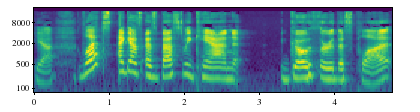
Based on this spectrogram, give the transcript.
Yeah. Let's, I guess, as best we can, go through this plot.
